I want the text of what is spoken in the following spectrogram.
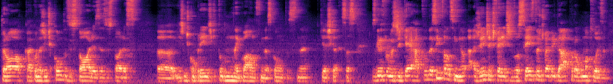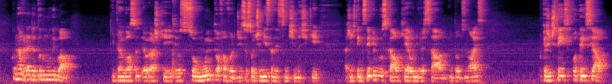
troca, quando a gente conta as histórias e as histórias, uh, e a gente compreende que todo mundo é igual no fim das contas, né? Porque acho que essas, os grandes problemas de guerra, tudo é sempre falando assim, a gente é diferente de vocês, então a gente vai brigar por alguma coisa. Quando na verdade é todo mundo igual. Então eu gosto, eu acho que eu sou muito a favor disso, eu sou otimista nesse sentido de que a gente tem que sempre buscar o que é universal em todos nós, porque a gente tem esse potencial.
